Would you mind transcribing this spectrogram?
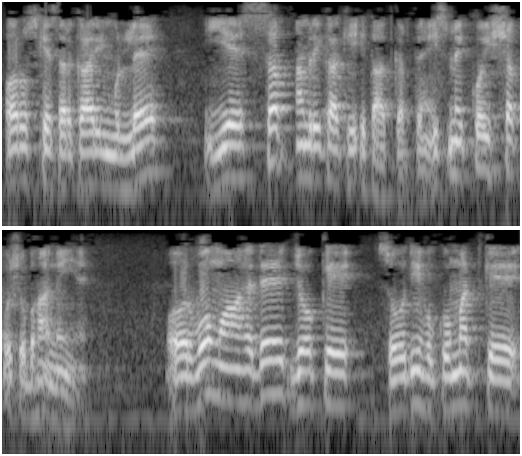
اور اس کے سرکاری ملے، یہ سب امریکہ کی اطاعت کرتے ہیں۔ اس میں کوئی شک و شبہ نہیں ہے۔ اور وہ معاہدے جو کہ سعودی حکومت کے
